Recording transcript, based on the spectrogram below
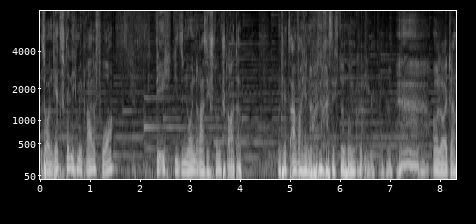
So, und jetzt stelle ich mir gerade vor, wie ich diese 39 Stunden starte. Und jetzt einfach hier 39 Stunden. Oh Leute,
